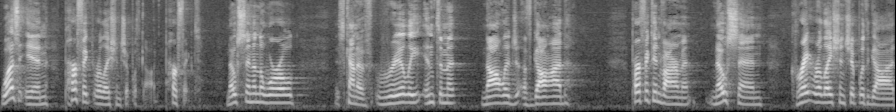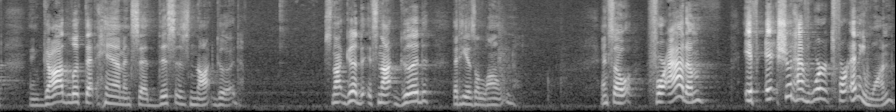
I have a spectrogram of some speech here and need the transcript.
was in perfect relationship with God. Perfect. No sin in the world. This kind of really intimate knowledge of God. Perfect environment. No sin. Great relationship with God. And God looked at him and said, This is not good. It's not good. It's not good that he is alone. And so, for Adam, if it should have worked for anyone,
